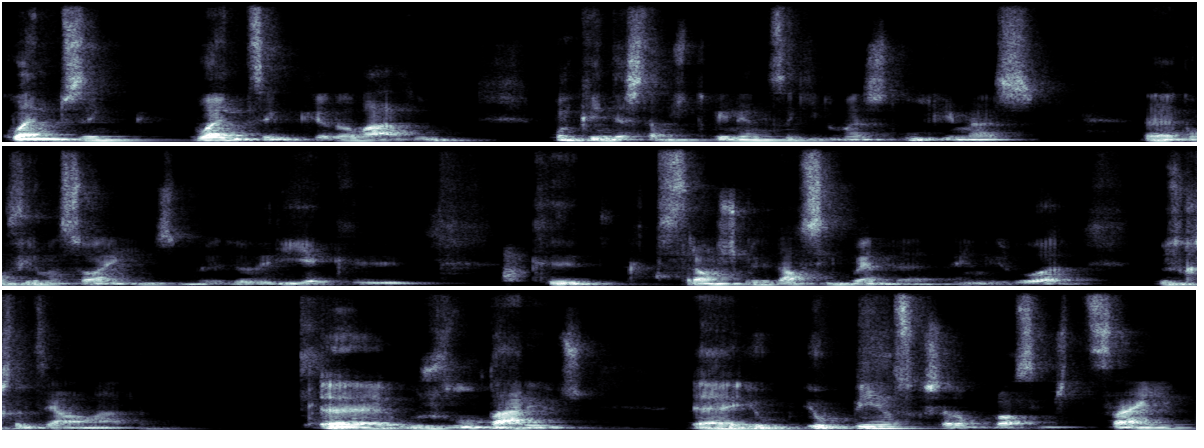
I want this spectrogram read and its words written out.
quantos em quantos em cada lado, porque ainda estamos dependentes aqui de umas últimas uh, confirmações. Eu diria que, que, que serão uns 40 50 em Lisboa, os restantes em Almada. Uh, os voluntários, uh, eu, eu, penso que estarão próximos de 100,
